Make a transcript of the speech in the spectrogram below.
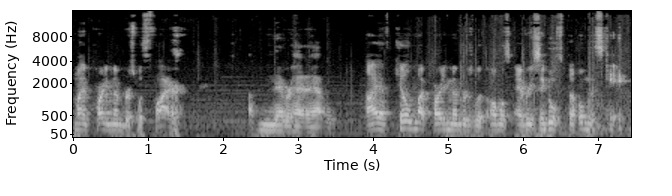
my party members with fire. I've never had it happen. I have killed my party members with almost every single spell in this game.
